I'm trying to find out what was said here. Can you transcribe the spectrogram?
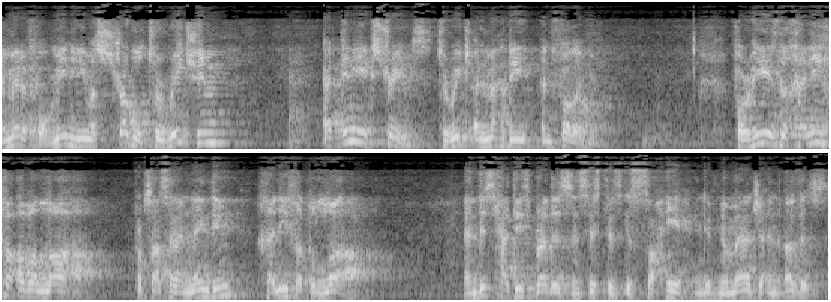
A metaphor, meaning you must struggle to reach him at any extremes, to reach Al-Mahdi and follow him. For he is the Khalifa of Allah. Prophet ﷺ named him Khalifatullah. And this hadith, brothers and sisters, is sahih in Ibn Majah and others.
